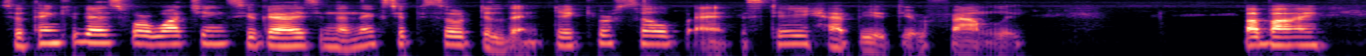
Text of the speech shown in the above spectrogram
So thank you guys for watching. See you guys in the next episode. Till then, take yourself and stay happy with your family. Bye bye.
